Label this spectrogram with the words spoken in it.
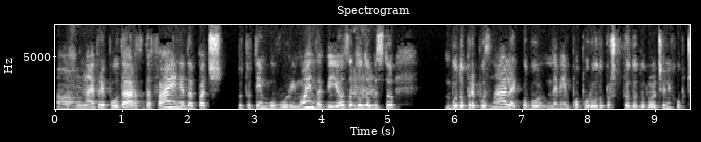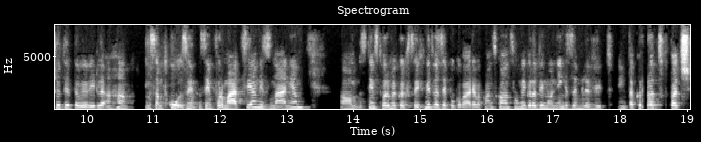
uh -huh. najprej poudariti, da fajn je, da pač tudi o tem govorimo in da vejo, zato uh -huh. da v bistvu bodo prepoznale, ko bo vem, po porodu prišlo do določenih občutij, da je vedela, da sem tako z, z informacijami, znanjem um, s tem stvarmi, ki se jih mi dve zdaj pogovarjava, konec koncev mi gradimo nek zemljevid in takrat pač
